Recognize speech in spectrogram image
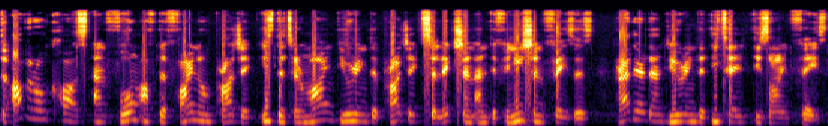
The overall cost and form of the final project is determined during the project selection and definition phases rather than during the detailed design phase.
